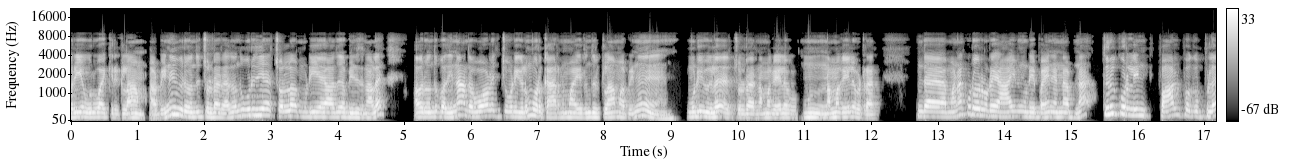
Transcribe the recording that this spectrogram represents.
உரையை உருவாக்கியிருக்கலாம் அப்படின்னு இவர் வந்து சொல்கிறாரு அது வந்து உறுதியாக சொல்ல முடியாது அப்படின்றதுனால அவர் வந்து பார்த்தீங்கன்னா அந்த ஓலைச்சுவடிகளும் ஒரு காரணமாக இருந்திருக்கலாம் அப்படின்னு முடிவுகளை சொல்கிறார் நம்ம கையில் முன் நம்ம கையில் விடுறாரு. இந்த மணக்குடவருடைய ஆய்வினுடைய பயன் என்ன அப்படின்னா திருக்குறளின் பால் பகுப்பில்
